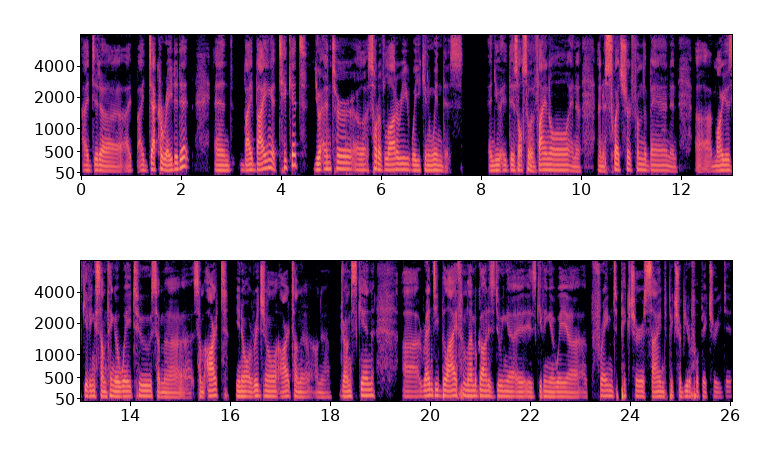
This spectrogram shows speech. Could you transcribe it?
I did a, I, I decorated it, and by buying a ticket, you enter a sort of lottery where you can win this and you there's also a vinyl and a and a sweatshirt from the band and uh, Mario's giving something away too some uh, some art you know original art on a on a drum skin. Uh, Randy Blythe from Lamb of God is doing a is giving away a, a framed picture a signed picture beautiful picture he did.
